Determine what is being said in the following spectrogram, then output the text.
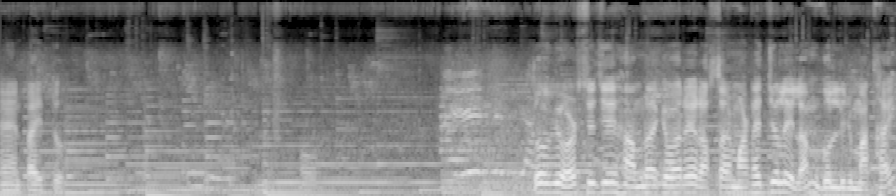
হ্যাঁ তাই তো। তো ভিউয়ার্স যে আমরা একেবারে রাস্তার মাথায় চলে এলাম গল্লির মাথায়।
